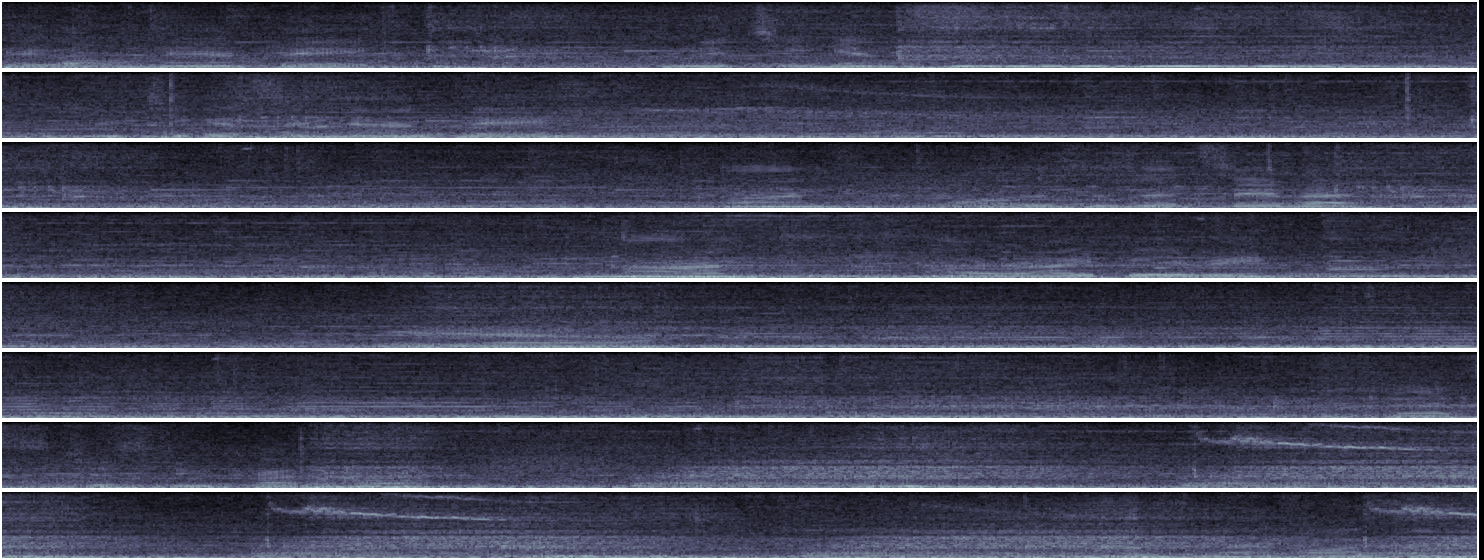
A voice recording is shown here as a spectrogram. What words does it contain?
big old hand pay. Mitchie hints. Mitchie gets a hand pay. Come on. Oh, this is it. Save it. Come on. All right, baby. Yeah. That's just incredible. Isn't that awesome?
